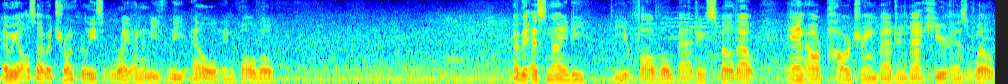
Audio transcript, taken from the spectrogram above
And we also have a trunk release right underneath the L in Volvo. We have the S90, the Volvo badging spelled out, and our powertrain badging back here as well.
